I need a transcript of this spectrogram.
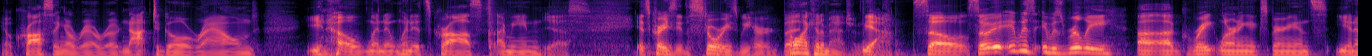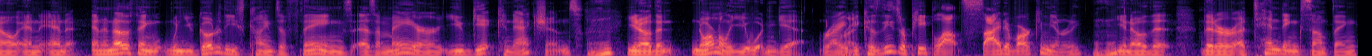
you know crossing a railroad not to go around you know when it, when it's crossed i mean Yes. It's crazy the stories we heard but Oh, I can imagine. yeah. So so it, it was it was really a, a great learning experience, you know. And and and another thing, when you go to these kinds of things as a mayor, you get connections, mm-hmm. you know, that normally you wouldn't get, right? Right. Because these are people outside of our community, mm-hmm. you know, that that are attending something.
